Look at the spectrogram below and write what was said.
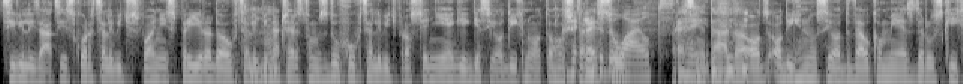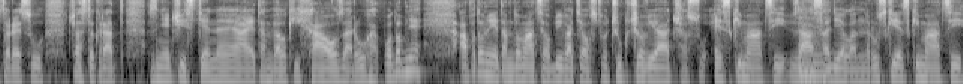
civilizácii. Skôr skôr chceli byť v spojení s prírodou, chceli uh-huh. byť mhm. na čerstvom vzduchu, chceli byť proste niekde, kde si oddychnú od toho stresu. Into the wild. Presne hej. tak. Od, oddychnú si od veľkomiest ruských, ktoré sú častokrát znečistené a je tam veľký chaos a ruch a podobne. A potom je tam domáce obyvateľstvo Čukčovia, čo sú eskimáci, v mhm. zásade uh-huh. len ruskí eskimáci,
